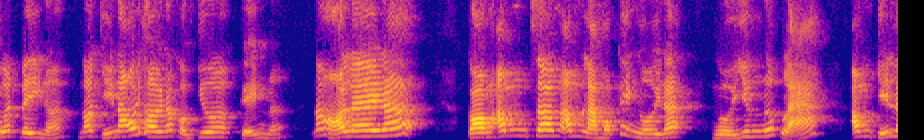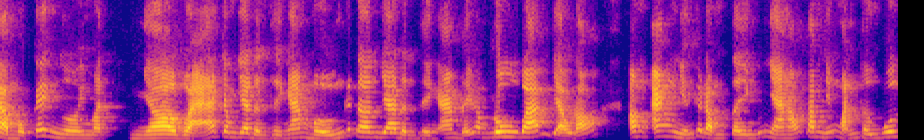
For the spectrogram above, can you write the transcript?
usb nữa. Nó chỉ nói thôi, nó còn chưa kiện nữa. Nó họ lê đó. Còn ông sơn, ông là một cái người đó, người dân nước lã. Ông chỉ là một cái người mà nhờ vả trong gia đình thiền am, mượn cái tên gia đình thiền am để ông đu bám vào đó. Ông ăn những cái đồng tiền của nhà hảo tâm, những mạnh thường quân.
